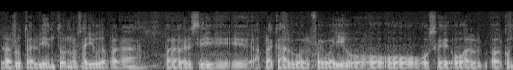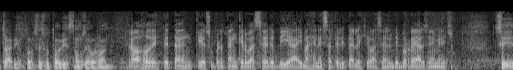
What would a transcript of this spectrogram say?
la ruta del viento nos ayuda para, para ver si eh, aplaca algo el fuego ahí o, o, o, al, contrario. Entonces eso todavía estamos evaluando. ¿El trabajo de este tanque, supertanker, va a ser vía imágenes satelitales que va a ser en tiempo real, señor ministro? Sí,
